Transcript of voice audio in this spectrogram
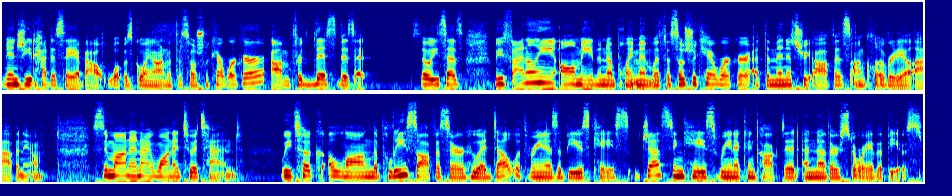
Manjeet had to say about what was going on with the social care worker um, for this visit. So he says, We finally all made an appointment with a social care worker at the ministry office on Cloverdale Avenue. Suman and I wanted to attend. We took along the police officer who had dealt with Reena's abuse case just in case Reena concocted another story of abuse.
